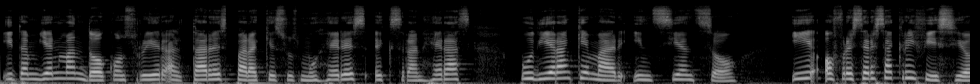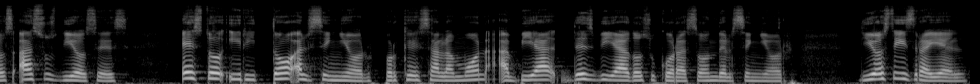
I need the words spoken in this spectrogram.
y también mandó construir altares para que sus mujeres extranjeras pudieran quemar incienso y ofrecer sacrificios a sus dioses. Esto irritó al Señor, porque Salomón había desviado su corazón del Señor, Dios de Israel,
